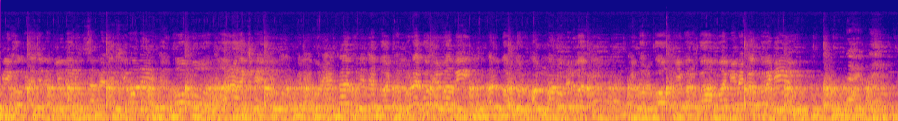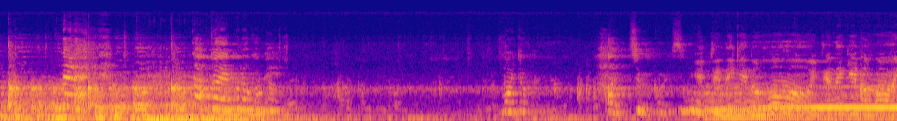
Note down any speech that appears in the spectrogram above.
কৃষক ৰাজ্যটোক লিডাৰ হিচাপে ৰাখিবনে হ'ব তেনেকে নহয় তেনেকে নহয়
